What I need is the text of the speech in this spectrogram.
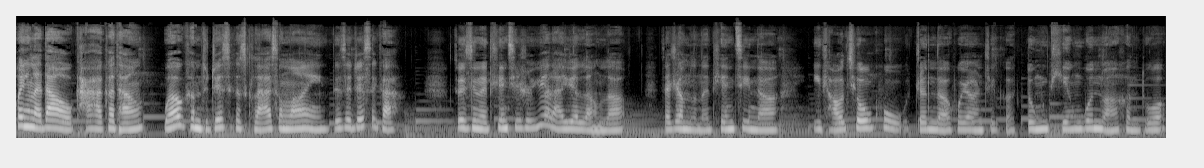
欢迎来到卡卡课堂，Welcome to Jessica's Class Online. This is Jessica. 最近的天气是越来越冷了，在这么冷的天气呢，一条秋裤真的会让这个冬天温暖很多。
